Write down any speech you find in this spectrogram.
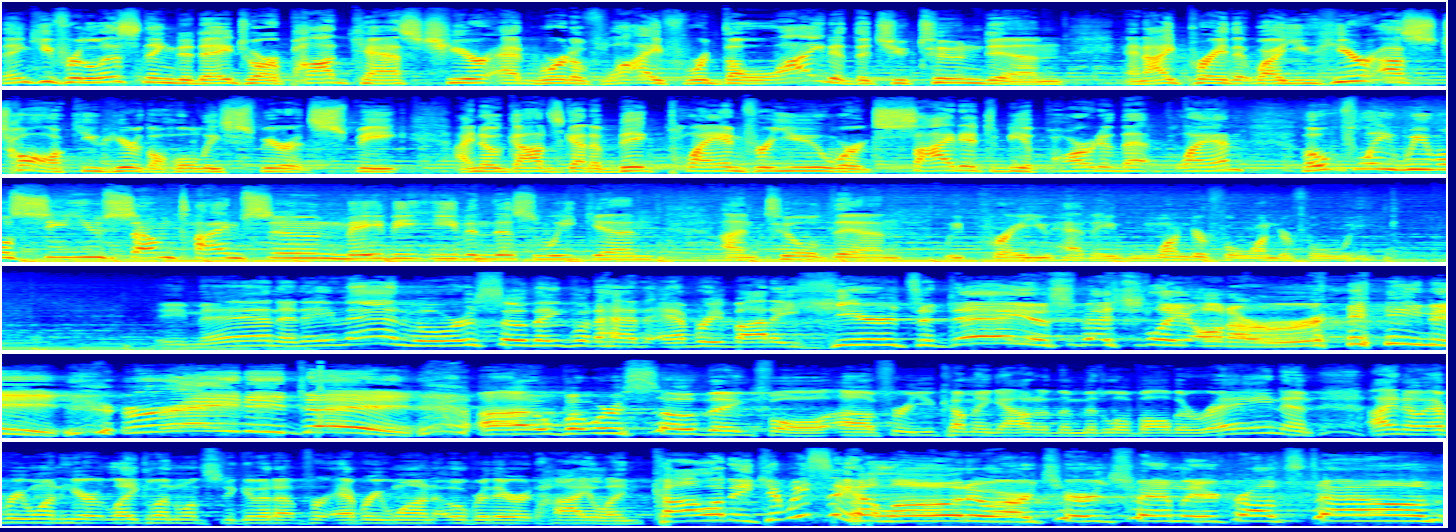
Thank you for listening today to our podcast here at Word of Life. We're delighted that you tuned in, and I pray that while you hear us talk, you hear the Holy Spirit speak. I know God's got a big plan for you. We're excited to be a part of that plan. Hopefully, we will see you sometime soon, maybe even this weekend. Until then, we pray you have a wonderful, wonderful week. Amen and amen. Well, we're so thankful to have everybody here today, especially on a rainy, rainy day. Uh, but we're so thankful uh, for you coming out in the middle of all the rain. And I know everyone here at Lakeland wants to give it up for everyone over there at Highland Colony. Can we say hello to our church family across town?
